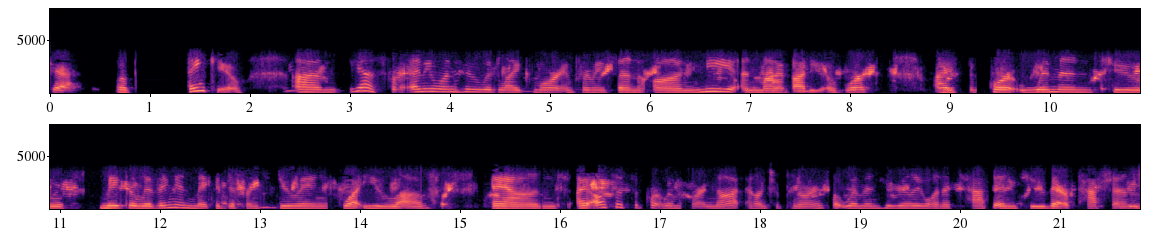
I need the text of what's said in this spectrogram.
share. Okay. Thank you. Um, yes, for anyone who would like more information on me and my body of work, I support women to make a living and make a difference doing what you love. And I also support women who are not entrepreneurs, but women who really want to tap into their passion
